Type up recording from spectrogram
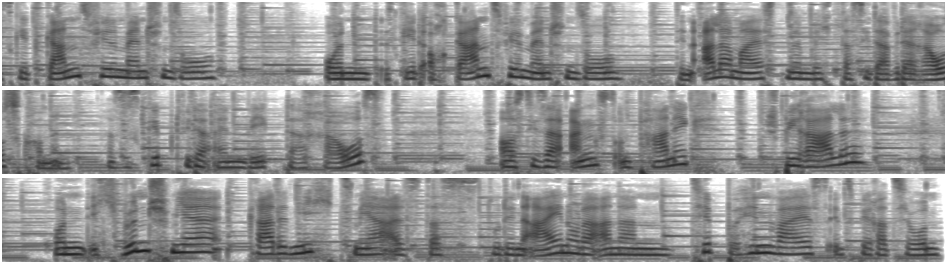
es geht ganz vielen Menschen so und es geht auch ganz vielen Menschen so, den allermeisten nämlich, dass sie da wieder rauskommen. Also es gibt wieder einen Weg da raus aus dieser Angst- und Panikspirale. Und ich wünsche mir gerade nichts mehr, als dass du den ein oder anderen Tipp, Hinweis, Inspiration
